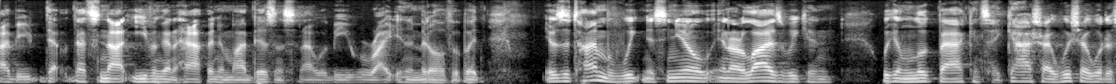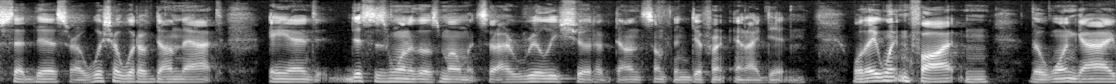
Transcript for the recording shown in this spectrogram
I'd be that, that's not even going to happen in my business, and I would be right in the middle of it. But it was a time of weakness, and you know, in our lives, we can we can look back and say, "Gosh, I wish I would have said this," or "I wish I would have done that." And this is one of those moments that I really should have done something different and I didn't. Well, they went and fought, and the one guy,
